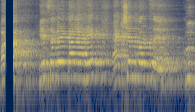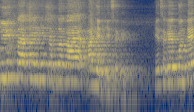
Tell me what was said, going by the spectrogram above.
बघा हे सगळे काय आहेत? ऍक्शन वर्ड्स आहेत. कृतीयुक्त असे हे शब्द काय आहेत हे सगळे? हे सगळे कोणते?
